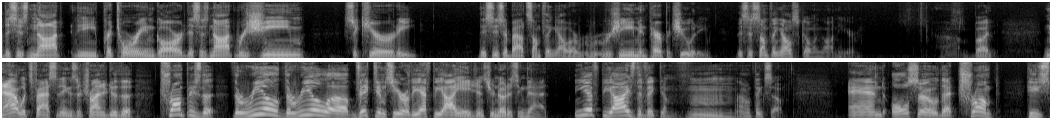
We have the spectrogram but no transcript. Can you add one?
this is not the Praetorian Guard. This is not regime security. This is about something a regime in perpetuity. This is something else going on here. Uh, but now what's fascinating is they're trying to do the Trump is the the real the real uh, victims here are the FBI agents. You're noticing that the FBI is the victim. Hmm, I don't think so. And also that Trump he's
